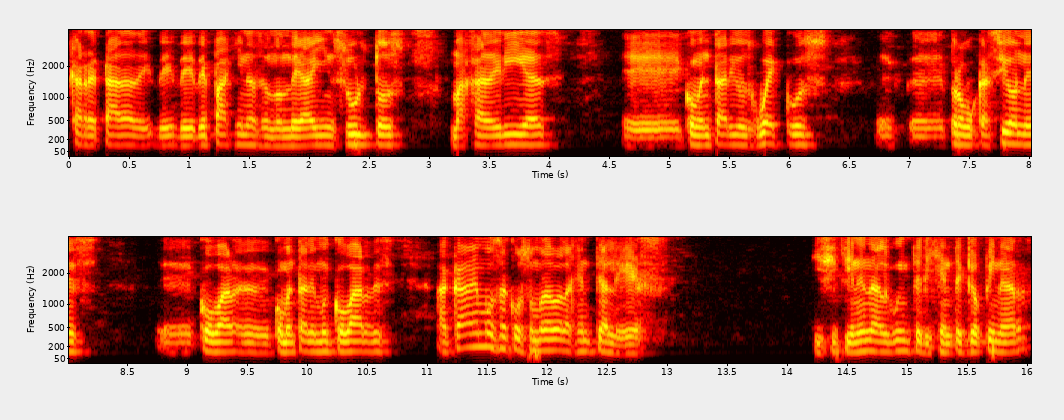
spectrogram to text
carretada de, páginas en donde hay insultos, majaderías, eh, comentarios huecos, eh, eh, provocaciones, comentarios muy cobardes. Acá hemos acostumbrado a la gente a leer. Y si tienen algo inteligente que opinar,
